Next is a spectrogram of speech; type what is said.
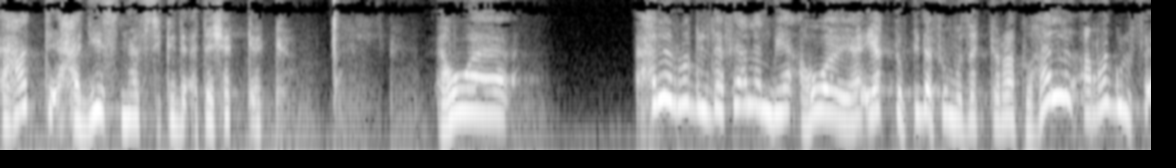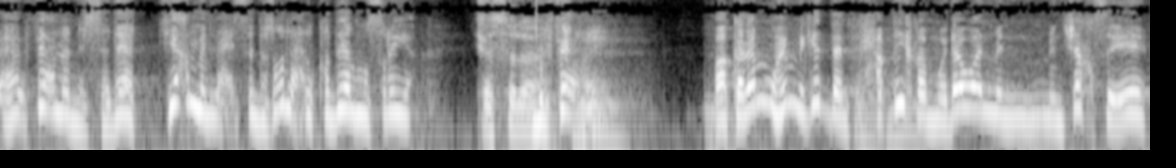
قعدت حديث نفسي كده أتشكك. هو هل الرجل ده فعلا بيع هو يكتب كده في مذكراته؟ هل الرجل فعلا السادات يعمل لصالح القضية المصرية؟ يا سلام بالفعل. آه كلام مهم جدا في الحقيقة مدون من من شخص إيه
